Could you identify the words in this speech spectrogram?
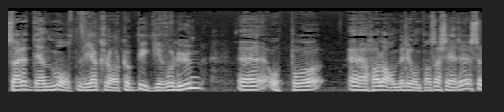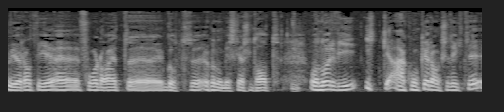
så er det den måten vi har klart å bygge volum eh, opp på eh, halvannen million passasjerer, som gjør at vi eh, får da et eh, godt økonomisk resultat. Og når vi ikke er konkurransedyktige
